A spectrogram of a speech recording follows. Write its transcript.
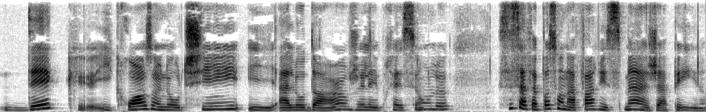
dès qu'il croise un autre chien, il, à l'odeur, j'ai l'impression, là, si ça fait pas son affaire, il se met à japper. Là.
